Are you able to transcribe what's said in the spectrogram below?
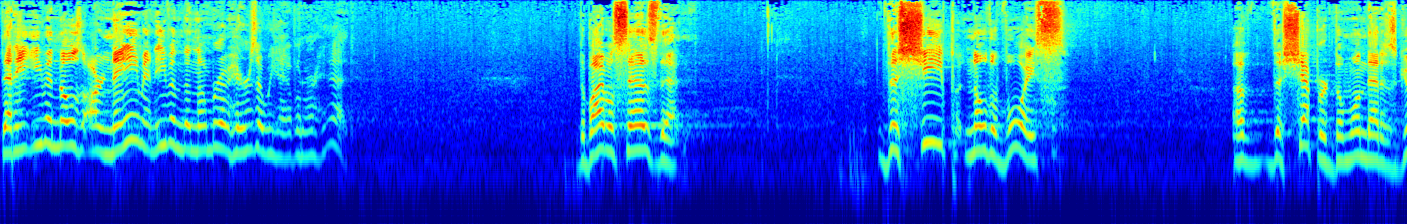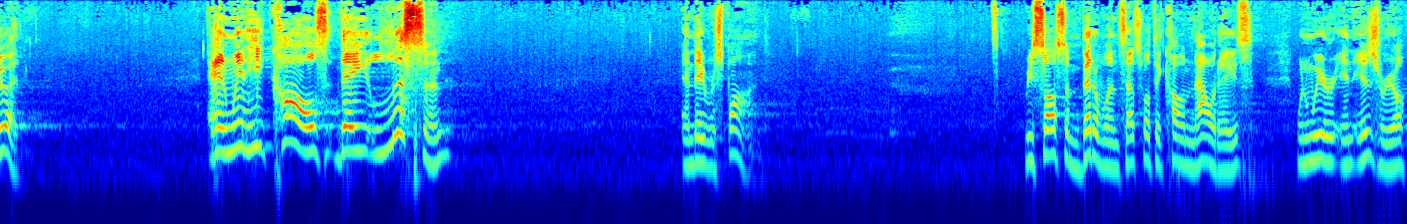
that He even knows our name and even the number of hairs that we have on our head. The Bible says that the sheep know the voice of the shepherd, the one that is good. And when he calls, they listen and they respond. We saw some Bedouins, that's what they call them nowadays, when we were in Israel.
